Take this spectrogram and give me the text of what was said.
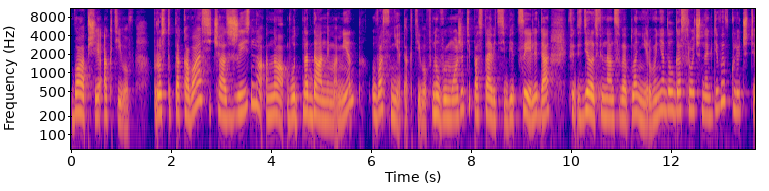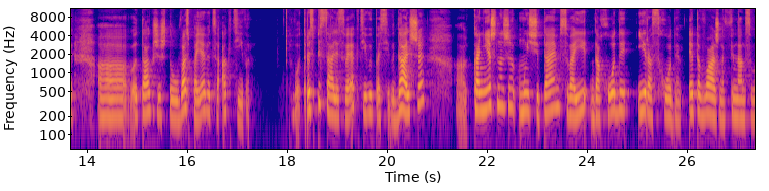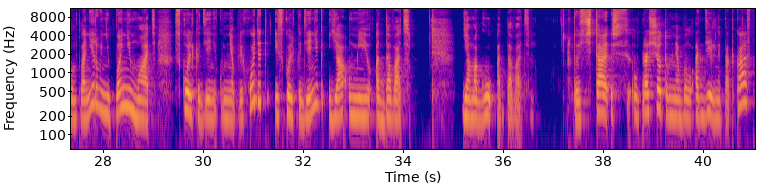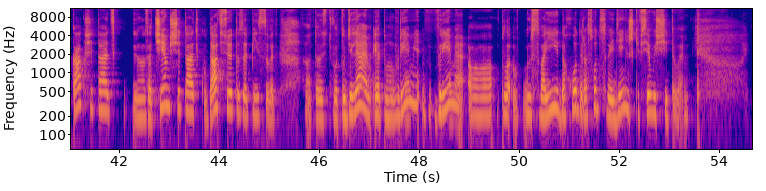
вообще активов. Просто такова сейчас жизнь, она вот на данный момент у вас нет активов, но вы можете поставить себе цели, да, сделать финансовое планирование долгосрочное, где вы включите а, также, что у вас появятся активы. Вот, расписали свои активы и пассивы. Дальше, а, конечно же, мы считаем свои доходы и расходы. Это важно в финансовом планировании понимать, сколько денег у меня приходит и сколько денег я умею отдавать я могу отдавать. То есть считай, про счет у меня был отдельный подкаст, как считать, э, зачем считать, куда все это записывать. А, то есть вот уделяем этому время, время а, свои доходы, расходы, свои денежки все высчитываем.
